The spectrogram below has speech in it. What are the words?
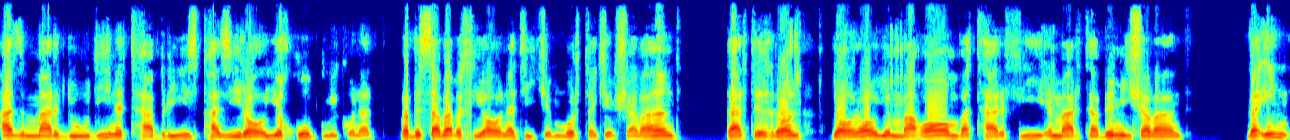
از مردودین تبریز پذیرایی خوب می کند و به سبب خیانتی که مرتکب شوند در تهران دارای مقام و ترفیع مرتبه می شوند و این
